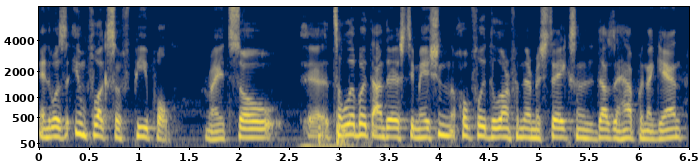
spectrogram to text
and it was influx of people, right? So uh, it's a little bit underestimation. Hopefully, they learn from their mistakes and it doesn't happen again.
